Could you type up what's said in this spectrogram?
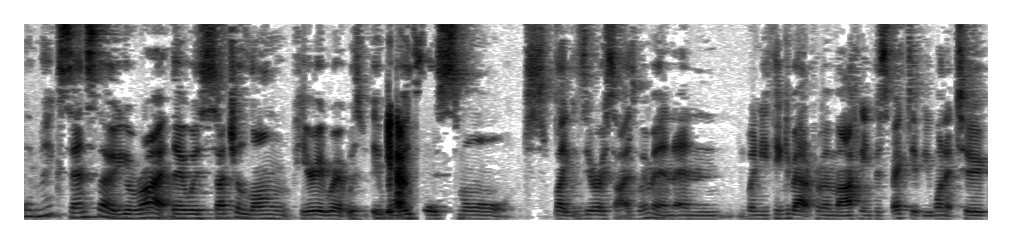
It makes sense though. You're right. There was such a long period where it was it Yeah. was those small like zero size women and when you think about it from a marketing perspective, you want it to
